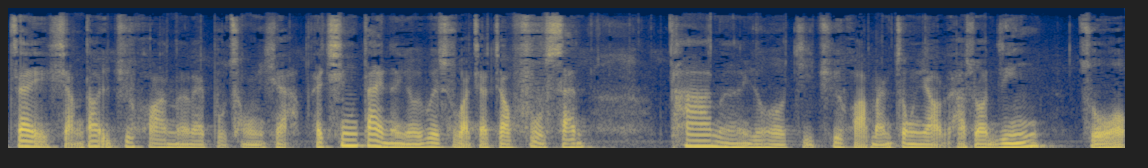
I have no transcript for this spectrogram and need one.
再想到一句话呢，来补充一下，在清代呢，有一位书法家叫傅山，他呢有几句话蛮重要的，他说：“宁拙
